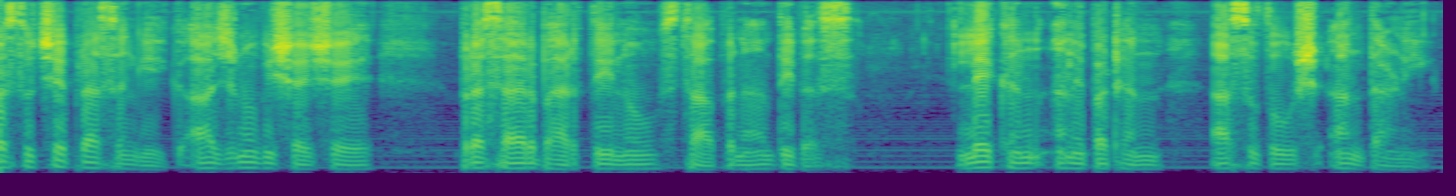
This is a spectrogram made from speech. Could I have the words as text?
પ્રસ્તુત છે પ્રાસંગિક. આજનો વિષય છે પ્રસાર ભારતીનો સ્થાપના દિવસ. લેખન અને પઠન આશુતોષ અંતાણી.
